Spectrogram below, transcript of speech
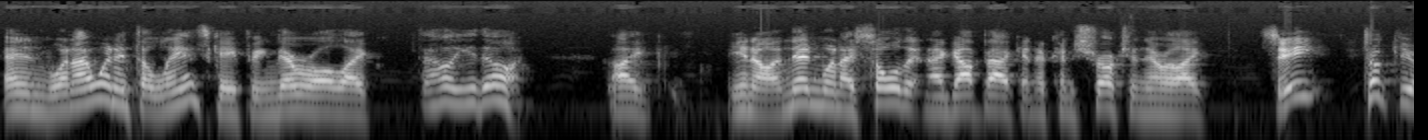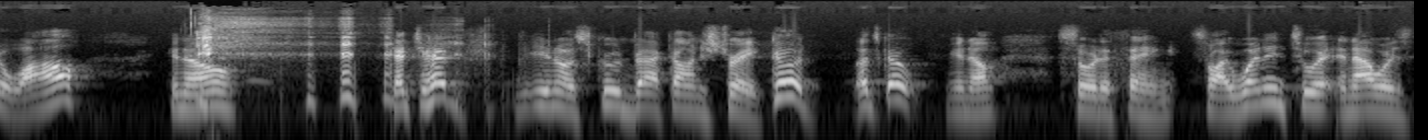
And when I went into landscaping, they were all like, the hell are you doing? Like, you know, and then when I sold it and I got back into construction, they were like, see, took you a while, you know, get your head, you know, screwed back on straight. Good, let's go, you know, sort of thing. So I went into it and I was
